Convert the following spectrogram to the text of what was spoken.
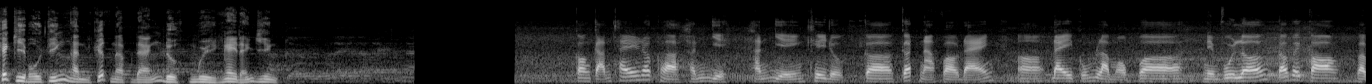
các chi bộ tiến hành kết nạp đảng được 12 đảng viên. Con cảm thấy rất là hãnh diện, hãnh diện khi được uh, kết nạp vào đảng. Uh, đây cũng là một uh, niềm vui lớn đối với con và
